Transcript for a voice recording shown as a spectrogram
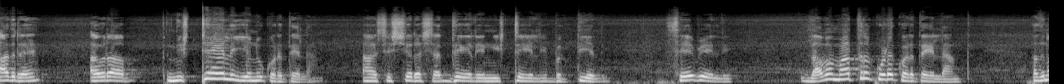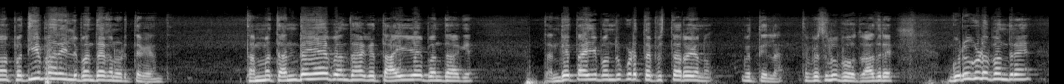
ಆದರೆ ಅವರ ನಿಷ್ಠೆಯಲ್ಲಿ ಏನೂ ಕೊರತೆ ಇಲ್ಲ. ಆ ಶಿಷ್ಯರ ಶ್ರದ್ಧೆಯಲ್ಲಿ, ನಿಷ್ಠೆಯಲ್ಲಿ, ಭಕ್ತಿಯಲ್ಲಿ, ಸೇವೆಯಲ್ಲಿ ಲವ ಮಾತ್ರ ಕೂಡ ಕೊರತೆ ಇಲ್ಲ ಅಂತ. ಅದು ನಾವು ಪ್ರತಿ ಬಾರಿ ಇಲ್ಲಿ ಬಂದಾಗ ನೋಡ್ತೇವೆ ಅಂತ. ತಮ್ಮ ತಂದೆಯೇ ಬಂದ ಹಾಗೆ, ತಾಯಿಯೇ ಬಂದ ಹಾಗೆ, ತಂದೆ ತಾಯಿ ಬಂದರೂ ಕೂಡ ತಪ್ಪಿಸ್ತಾರೋ ಏನೋ. ಗೊತ್ತಿಲ್ಲ. ತಪ್ಪಿಸಲೂಬಹುದು ಆದರೆ ಗುರುಗಳು ಬಂದರೆ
